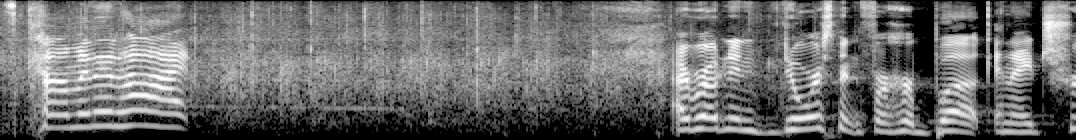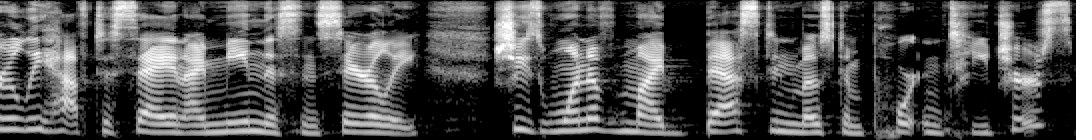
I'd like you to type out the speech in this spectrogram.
It's coming in hot. I wrote an endorsement for her book, and I truly have to say, and I mean this sincerely, she's one of my best and most important teachers.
